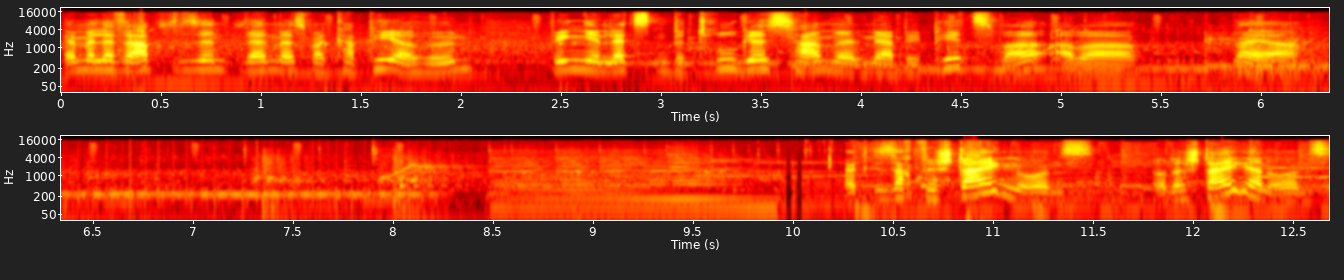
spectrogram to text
Wenn wir Level up sind, werden wir erstmal KP erhöhen. Wegen den letzten Betruges haben wir mehr BP zwar, aber naja. Er hat gesagt, wir steigen uns. Oder steigern uns.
